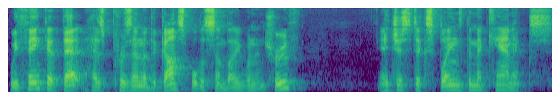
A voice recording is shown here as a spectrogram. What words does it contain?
we think that that has presented the gospel to somebody when in truth, it just explains the mechanics.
